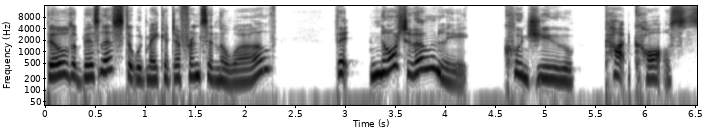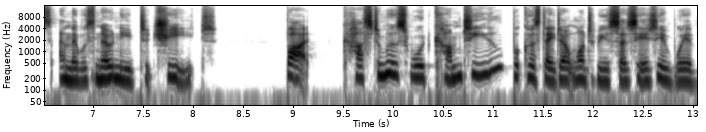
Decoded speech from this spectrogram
build a business that would make a difference in the world, that not only could you cut costs and there was no need to cheat, but customers would come to you because they don't want to be associated with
